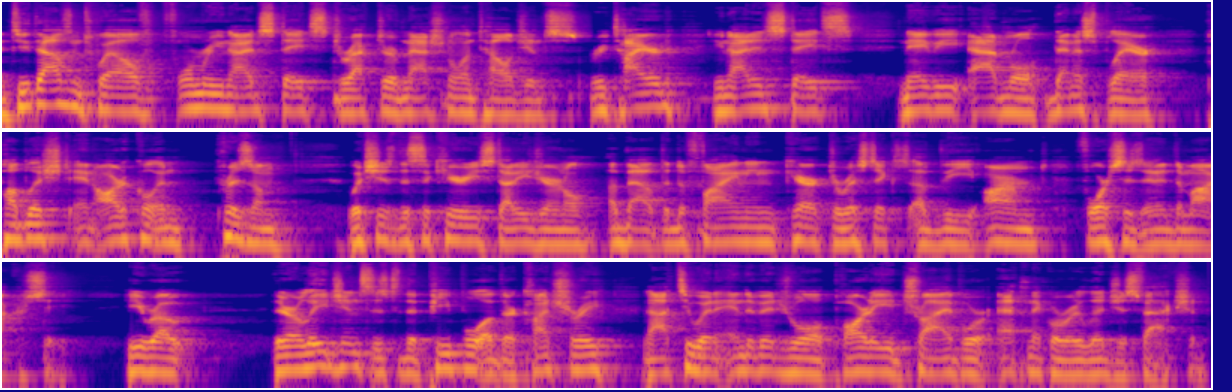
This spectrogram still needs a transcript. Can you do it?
In 2012, former United States Director of National Intelligence, retired United States Navy Admiral Dennis Blair, published an article in Prism which is the security study journal about the defining characteristics of the armed forces in a democracy. He wrote, Their allegiance is to the people of their country, not to an individual party, tribe, or ethnic or religious faction.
